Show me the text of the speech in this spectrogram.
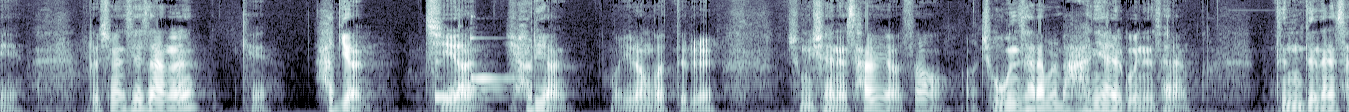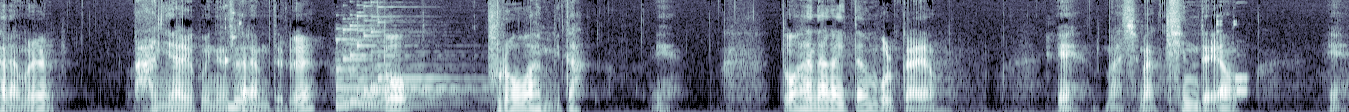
예. 그렇지만 세상은 이렇게 학연, 지연, 혈연 뭐 이런 것들을 중시하는 사회여서 좋은 사람을 많이 알고 있는 사람, 든든한 사람을 많이 알고 있는 사람들을 또 부러워합니다. 예. 또 하나가 있다면 뭘까요? 예, 마지막 T인데요. 예.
